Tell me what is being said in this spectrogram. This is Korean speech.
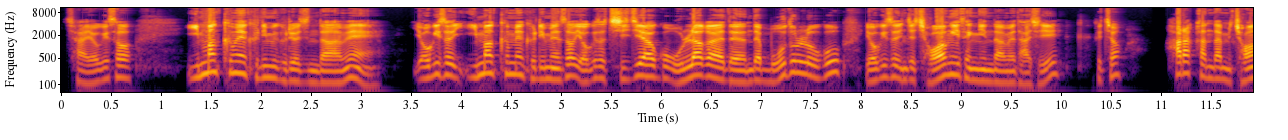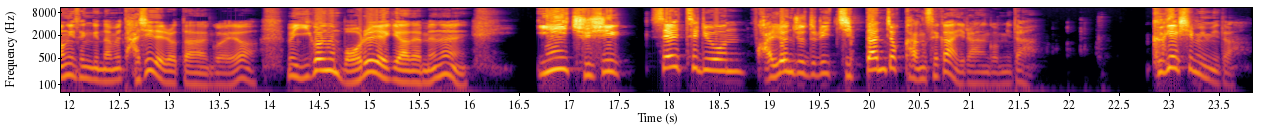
자, 여기서 이만큼의 그림이 그려진 다음에 여기서 이만큼의 그림에서 여기서 지지하고 올라가야 되는데 못 오르고 여기서 이제 저항이 생긴 다음에 다시 그쵸? 하락한 다음에 저항이 생긴 다음에 다시 내렸다는 거예요. 이거는 뭐를 얘기하냐면은 이 주식 셀트리온 관련주들이 집단적 강세가 아니라는 겁니다. 그게 핵심입니다.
